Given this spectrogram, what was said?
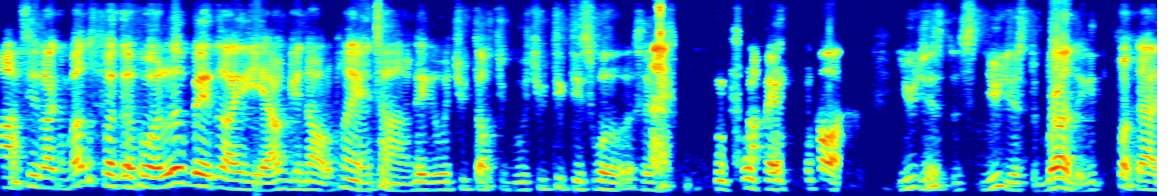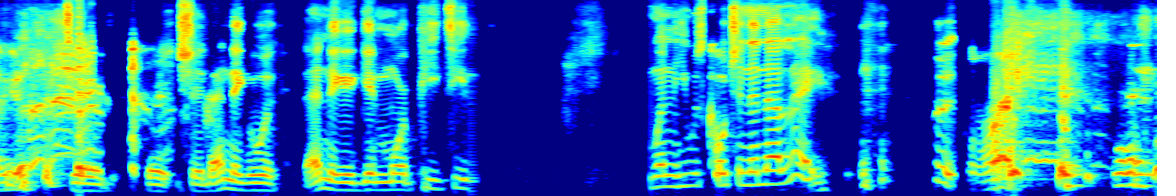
honestly like a motherfucker for a little bit. Like, yeah, I'm getting all the playing time, nigga. What you thought you what you think this was? I you just you just the brother. Get the fuck out of here. shit, shit, shit, that nigga was that nigga getting more PT when he was coaching in LA. right.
